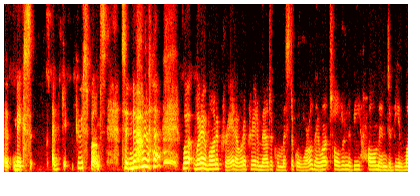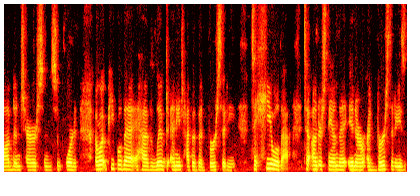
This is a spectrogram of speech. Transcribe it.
It makes goosebumps to know that what, what I want to create. I want to create a magical, mystical world. I want children to be home and to be loved and cherished and supported. I want people that have lived any type of adversity to heal that, to understand that in our adversities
